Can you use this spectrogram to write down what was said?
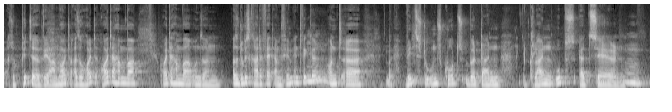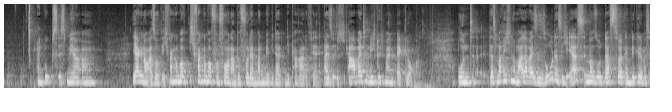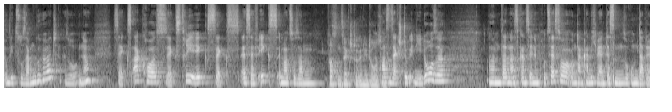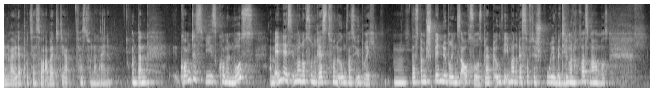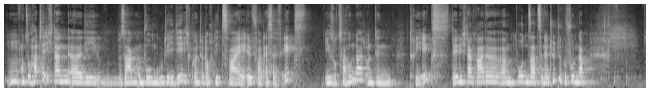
Also bitte, wir haben heute, also heute, heute haben wir, heute haben wir unseren, also du bist gerade fett am Film entwickeln und äh, willst du uns kurz über deinen kleinen Ups erzählen? Ein Ups ist mir. Ähm ja, genau. Also ich fange nochmal fang noch mal von vorne an, bevor der Mann mir wieder in die Parade fährt. Also ich arbeite mich durch meinen Backlog. Und das mache ich normalerweise so, dass ich erst immer so das Zeug entwickle, was irgendwie zusammengehört. Also ne, sechs Akkus, sechs Tri-X, sechs SFX, immer zusammen Passen sechs Stück in die Dose. passen sechs Stück in die Dose. Ähm, dann das Ganze in den Prozessor und dann kann ich währenddessen so rumdaddeln, weil der Prozessor arbeitet ja fast von alleine. Und dann kommt es, wie es kommen muss. Am Ende ist immer noch so ein Rest von irgendwas übrig. Mm, Das ist beim Spinnen übrigens auch so. Es bleibt irgendwie immer ein Rest auf der Spule, mit dem man noch was machen muss. Mm, Und so hatte ich dann äh, die sagenumwoben gute Idee. Ich könnte doch die zwei Ilford SFX, ISO 200 und den Tri-X, den ich da gerade ähm, Bodensatz in der Tüte gefunden habe,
